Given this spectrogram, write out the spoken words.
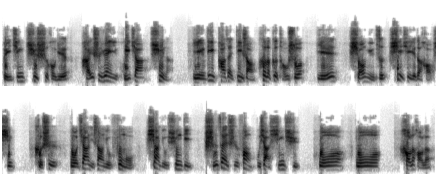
北京去侍候爷，还是愿意回家去呢？”影帝趴在地上磕了个头，说：“爷，小女子谢谢爷的好心，可是我家里上有父母，下有兄弟，实在是放不下心去。”我我好了好了，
